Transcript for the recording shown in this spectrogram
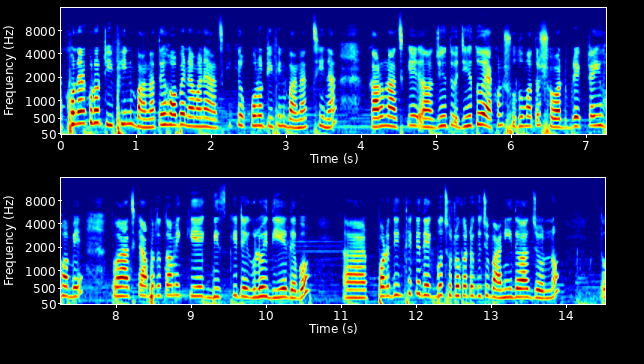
এখন আর কোনো টিফিন বানাতে হবে না মানে আজকে কোনো টিফিন বানাচ্ছি না। কারণ আজকে যেহেতু যেহেতু এখন শুধুমাত্র শর্ট ব্রেকটাই হবে, তো আজকে আপাতত আমি কেক বিস্কিট এগুলোই দিয়ে দেবো। আর পরের দিন থেকে দেখব ছোটোখাটো কিছু বানিয়ে দেওয়ার জন্য। তো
